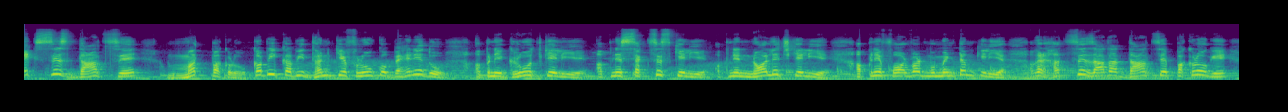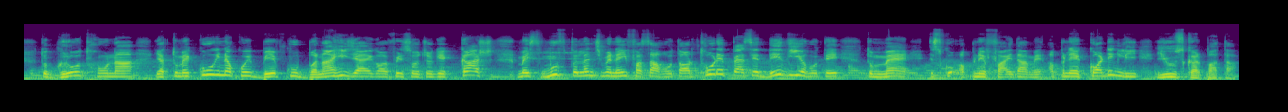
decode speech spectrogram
एक्सेस दांत से मत पकड़ो। कभी कभी धन के फ्लो को बहने दो अपने ग्रोथ के लिए, अपने सक्सेस के लिए, अपने नॉलेज के लिए, अपने फॉरवर्ड मोमेंटम के लिए। अगर हद से ज़्यादा दांत से पकड़ोगे तो ग्रोथ होना या तुम्हें कोई ना कोई बेवकूफ़ बना ही जाएगा और फिर सोचोगे, काश मैं इस मुफ़्त लंच में नहीं फंसा होता और थोड़े पैसे दे दिए होते तो मैं इसको अपने फ़ायदा में, अपने अकॉर्डिंगली यूज़ कर पाता।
